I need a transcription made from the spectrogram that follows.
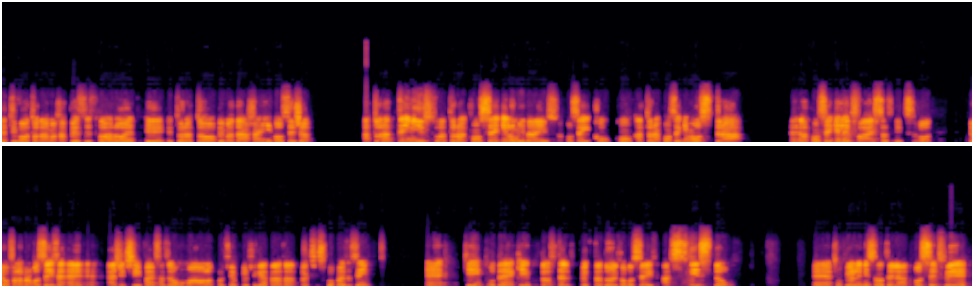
Netivot Olam HaPes Lislolo et Torato Bemadar Haim, ou seja, a Torá tem isso, a Torá consegue iluminar isso, consegue, a Torá consegue mostrar, ela consegue elevar essas mitzvot. Eu vou falar para vocês, é, é, a gente vai fazer uma aula curtinha porque eu cheguei atrasado, peço desculpa, mas assim, é, quem puder, quem dos nossos telespectadores, ou vocês, assistam é, o violinista no telhado. Você vê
